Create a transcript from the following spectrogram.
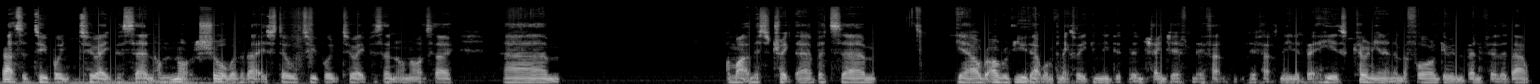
that's at 2.28%. I'm not sure whether that is still 2.28% or not. So um, I might have missed a trick there, but um, yeah, I'll, I'll, review that one for next week and need it and change it if, if, that if that's needed. But he is currently in at number four. I'll give him the benefit of the doubt.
